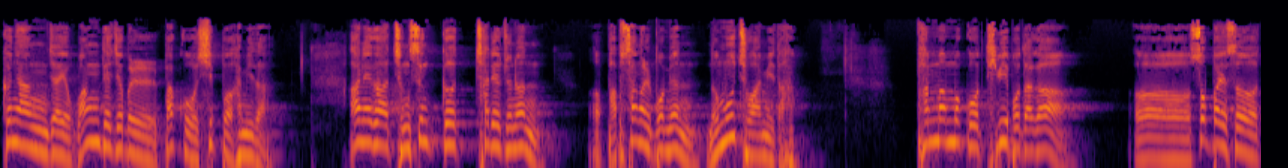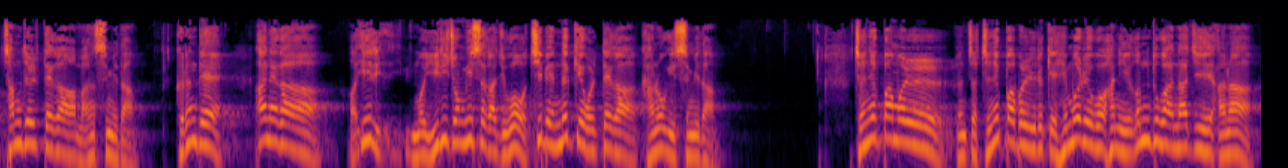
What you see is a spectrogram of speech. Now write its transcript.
그냥 이제 왕 대접을 받고 싶어 합니다. 아내가 정성껏 차려주는 어, 밥상을 보면 너무 좋아합니다. 밥만 먹고 TV 보다가 어, 소파에서 잠들 때가 많습니다. 그런데 아내가 어, 일, 뭐 일이 좀 있어가지고 집에 늦게 올 때가 간혹 있습니다. 저녁밥을 저녁밥을 이렇게 해먹으려고 하니 엄두가 나지 않아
